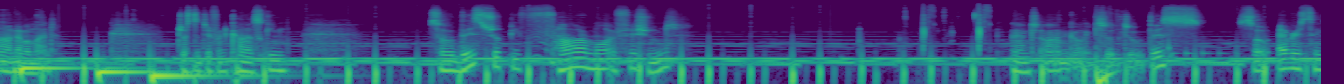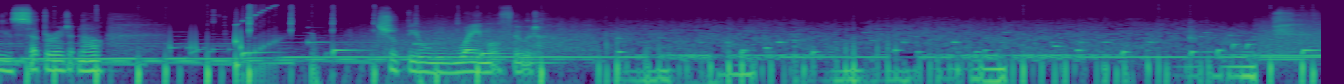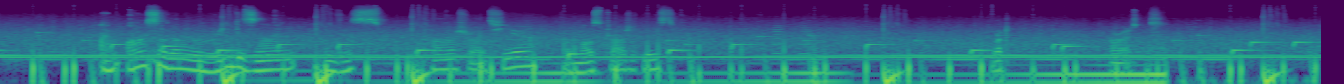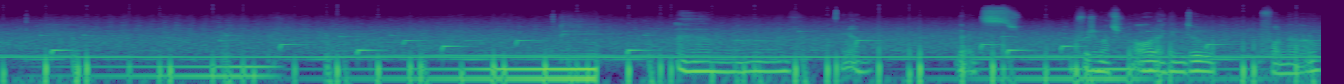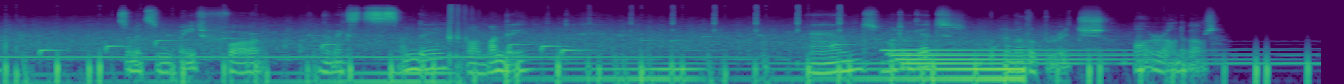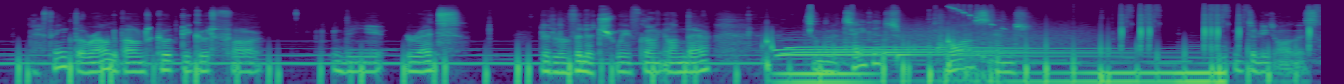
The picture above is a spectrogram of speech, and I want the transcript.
Oh, never mind. Just a different color scheme. So this should be far more efficient. And I'm going to do this. So everything is separated now. It should be way more fluid. I'm also gonna redesign this part right here, for the most part at least. That's pretty much all I can do for now. So let's wait for the next Sunday or Monday. And what do we get? Another bridge or a roundabout. I think the roundabout could be good for the red little village we've going on there. So I'm gonna take it, pause, and delete all this.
